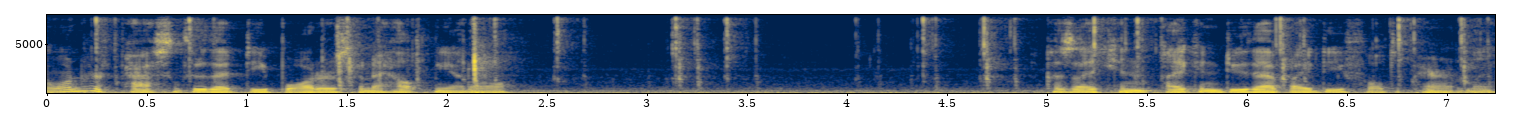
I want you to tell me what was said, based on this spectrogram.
I wonder if passing through that deep water is going to help me at all. Because I can I can do that by default, apparently.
